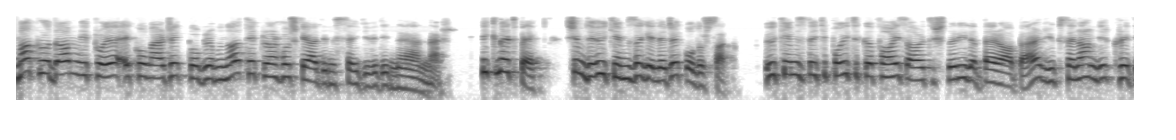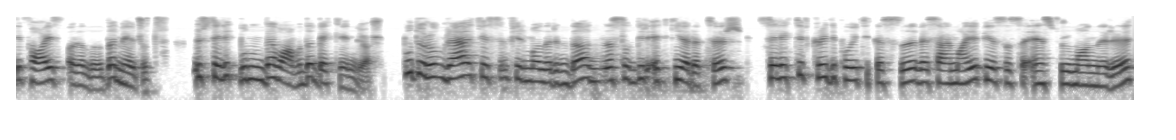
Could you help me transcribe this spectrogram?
Makrodan Mikro'ya Eko Mercek programına tekrar hoş geldiniz sevgili dinleyenler. Hikmet Bey, şimdi ülkemize gelecek olursak, ülkemizdeki politika faiz artışlarıyla beraber yükselen bir kredi faiz aralığı da mevcut. Üstelik bunun devamı da bekleniyor. Bu durum reel kesim firmalarında nasıl bir etki yaratır? Selektif kredi politikası ve sermaye piyasası enstrümanları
